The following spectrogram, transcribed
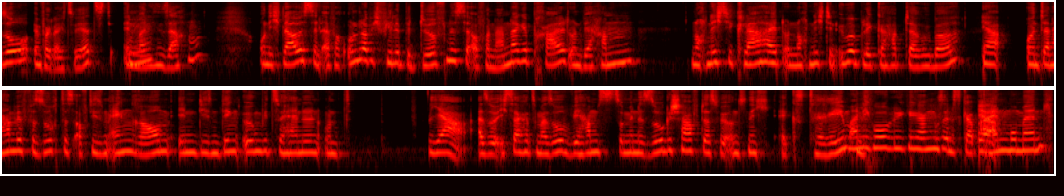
so im Vergleich zu jetzt, in manchen Sachen. Und ich glaube, es sind einfach unglaublich viele Bedürfnisse aufeinander geprallt und wir haben noch nicht die Klarheit und noch nicht den Überblick gehabt darüber. Ja. Und dann haben wir versucht, das auf diesem engen Raum in diesem Ding irgendwie zu handeln. Und ja, also ich sage jetzt mal so, wir haben es zumindest so geschafft, dass wir uns nicht extrem an die Gurgel gegangen sind. Es gab Ja. einen Moment,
